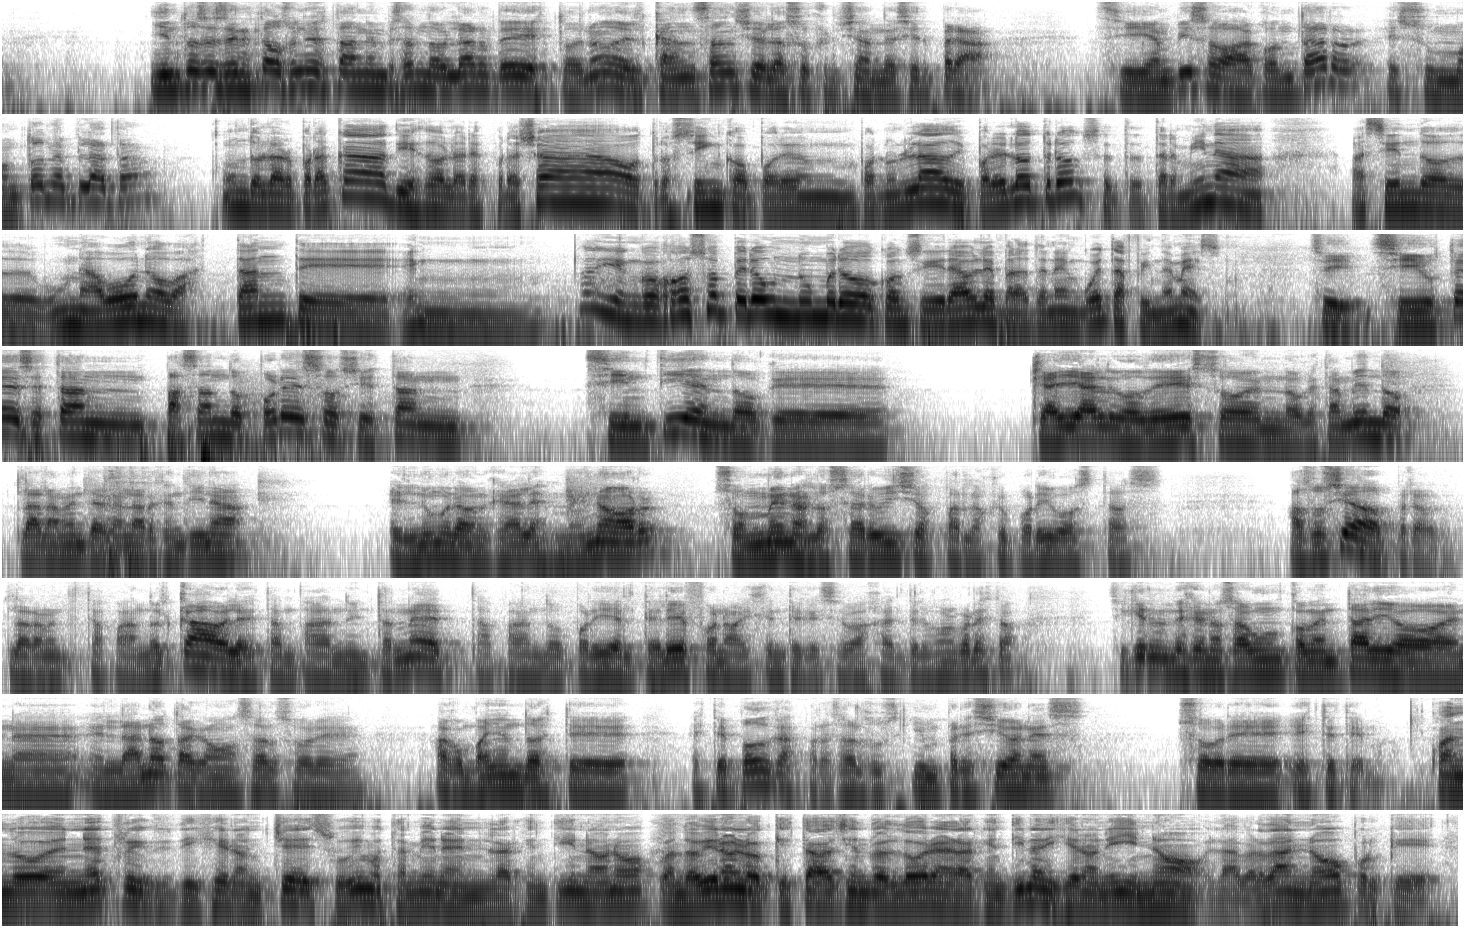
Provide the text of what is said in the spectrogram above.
Y entonces en Estados Unidos están empezando a hablar de esto, ¿no? Del cansancio de la suscripción. Decir, espera, si empiezo a contar, es un montón de plata. Un dólar por acá, 10 dólares por allá, otros 5 por un, por un lado y por el otro. Se te termina haciendo un abono bastante no engorroso, pero un número considerable para tener en cuenta a fin de mes. Sí, si ustedes están pasando por eso, si están sintiendo que, que hay algo de eso en lo que están viendo, claramente acá en la Argentina el número en general es menor, son menos los servicios para los que por ahí vos estás asociado, pero claramente estás pagando el cable, están pagando internet, estás pagando por ahí el teléfono, hay gente que se baja el teléfono por esto. Si quieren, déjenos algún comentario en, eh, en la nota que vamos a hacer sobre acompañando este, este podcast para saber sus impresiones sobre este tema. Cuando en Netflix dijeron, che, subimos también en la Argentina o no, cuando vieron lo que estaba haciendo el dólar en la Argentina, dijeron, y no, la verdad no, porque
